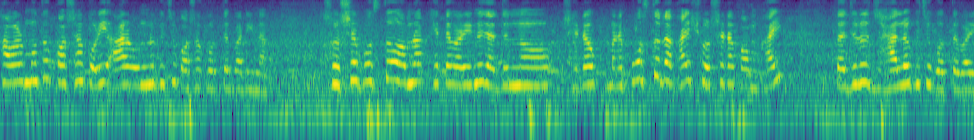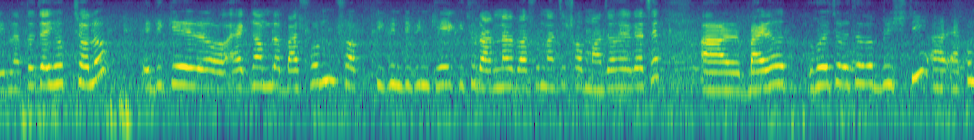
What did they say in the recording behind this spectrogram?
খাওয়ার মতো কষা করি, আর অন্য কিছু কষা করতে পারি না। সর্ষে পোস্তও আমরা খেতে পারি না, যার জন্য সেটাও মানে পোস্তটা খাই, সর্ষেটা কম খাই। তার জন্য ঝালও কিছু করতে পারি না। তো যাই হোক, চলো। এদিকে এক গামলা বাসন, সব টিফিন টিফিন খেয়ে কিছু রান্নার বাসন আছে, সব মাজা হয়ে গেছে। আর বাইরে হয়ে চলেছে তো বৃষ্টি, আর এখন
